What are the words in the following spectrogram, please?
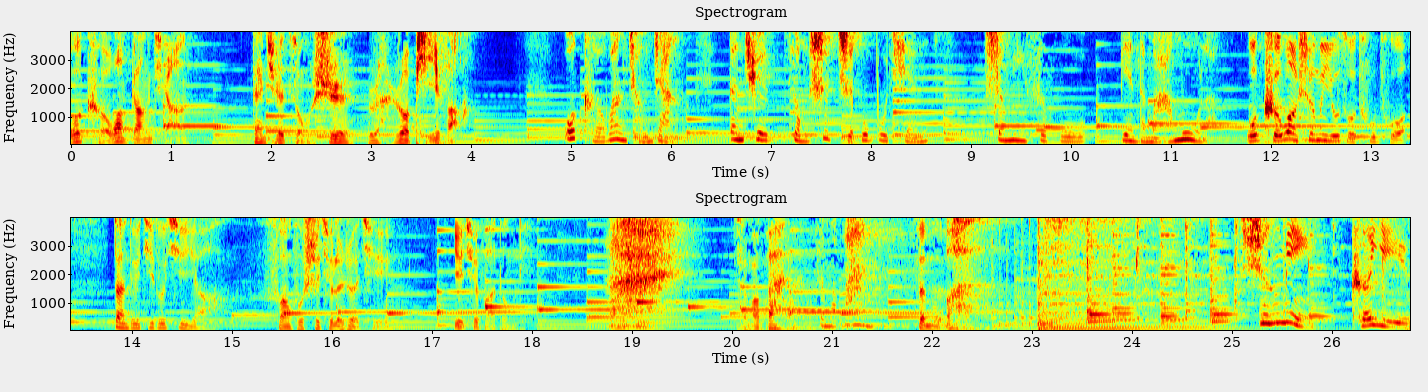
我渴望刚强，但却总是软弱疲乏。我渴望成长，但却总是止步不前，生命似乎变得麻木了。我渴望生命有所突破，但对基督信仰仿佛失去了热情，也缺乏动力。唉，怎么办？怎么办？怎么办？生命可以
